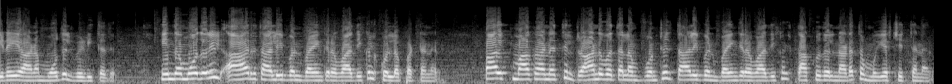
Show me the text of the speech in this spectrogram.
இடையான மோதல் வெடித்தது. இந்த மோதலில் ஆறு தாலிபான் பயங்கரவாதிகள் கொல்லப்பட்டனர். பால்க் மாகாணத்தில் ராணுவ தளம் ஒன்றில் தாலிபான் பயங்கரவாதிகள் தாக்குதல் நடத்த முயற்சித்தனர்.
